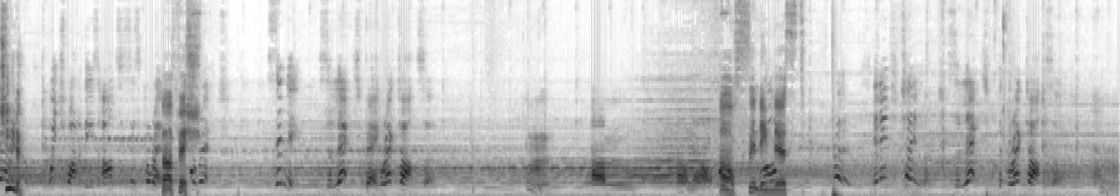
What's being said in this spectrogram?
Gary, Cheetah. Which one of these answers is correct? Uh, fish. Correct. Cindy, select the correct answer. Hmm. Um. Oh no. Oh, Cindy missed. Rose, in entertainment, select the correct answer. Hmm.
